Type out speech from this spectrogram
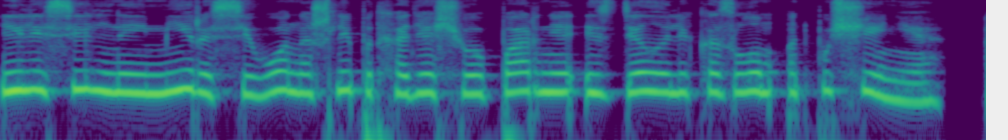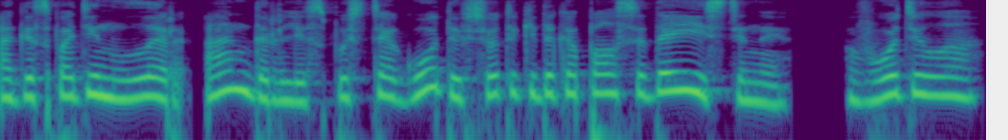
Или сильные мира сего нашли подходящего парня и сделали козлом отпущения, а господин Лэр Андерли спустя годы все-таки докопался до истины. Водила.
